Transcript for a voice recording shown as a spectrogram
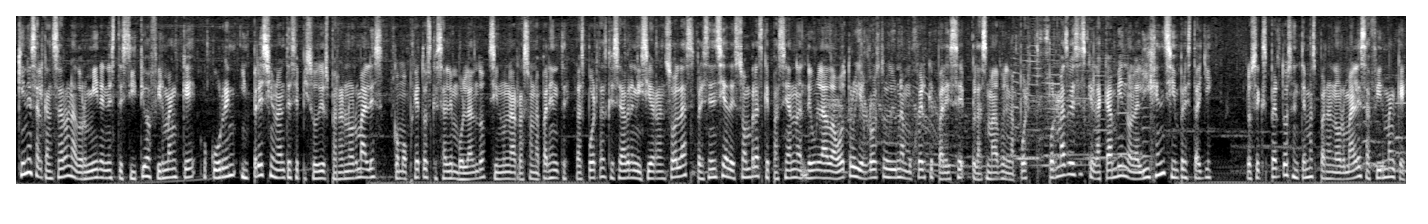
Quienes alcanzaron a dormir en este sitio afirman que ocurren impresionantes episodios paranormales, como objetos que salen volando sin una razón aparente, las puertas que se abren y cierran solas, presencia de sombras que pasean de un lado a otro y el rostro de una mujer que parece plasmado en la puerta. Por más veces que la cambien o la eligen, siempre está allí. Los expertos en temas paranormales afirman que,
